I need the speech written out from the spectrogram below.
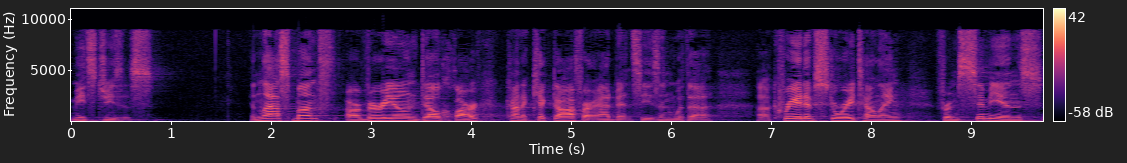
meets Jesus. And last month, our very own Del Clark kind of kicked off our Advent season with a, a creative storytelling from Simeon's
